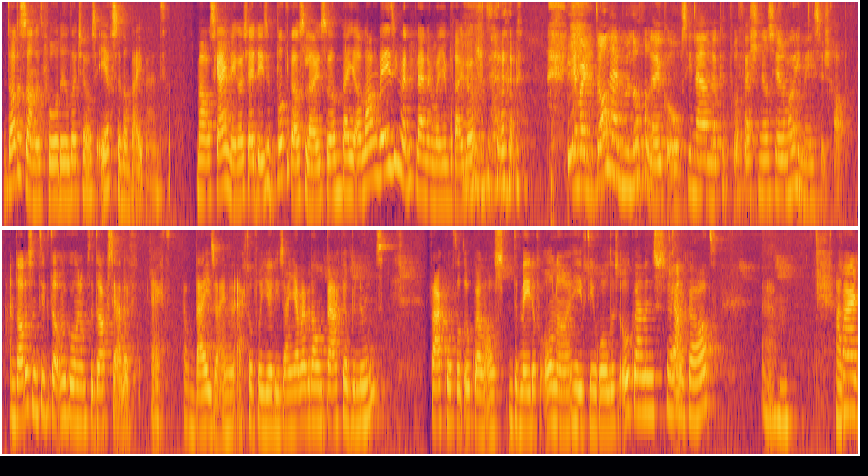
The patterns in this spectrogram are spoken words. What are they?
dat is dan het voordeel dat je als eerste erbij bent. Maar waarschijnlijk, als jij deze podcast luistert, ben je al lang bezig met het plannen van je bruiloft. Ja, maar dan hebben we nog een leuke optie, namelijk het professioneel ceremoniemeesterschap. En dat is natuurlijk dat we gewoon op de dag zelf echt erbij zijn en echt er voor jullie zijn. Ja, we hebben dat al een paar keer benoemd. Vaak wordt dat ook wel als de maid of honor heeft die rol dus ook wel eens eh, Ja. gehad. Ehm, Maar- Maar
